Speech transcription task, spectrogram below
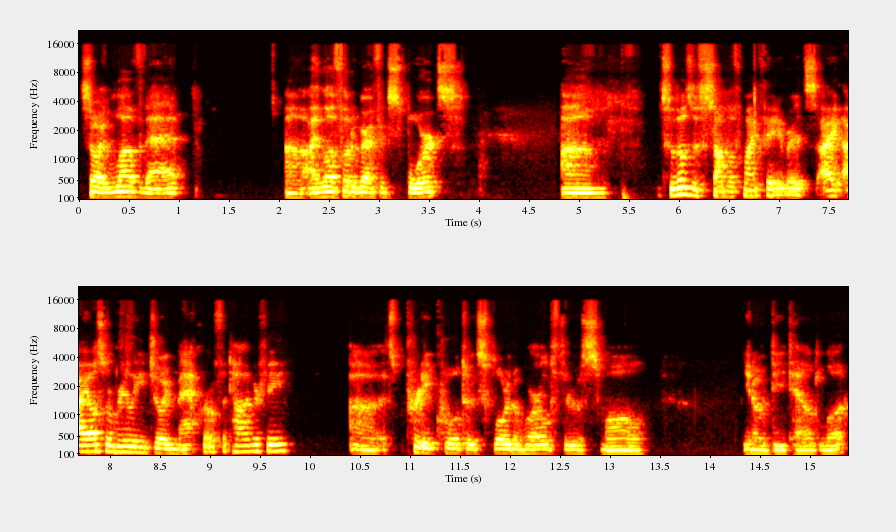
So I love that. Uh, I love photographing sports. Um, so those are some of my favorites. I, I also really enjoy macro photography. Uh, it's pretty cool to explore the world through a small, you know, detailed look.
